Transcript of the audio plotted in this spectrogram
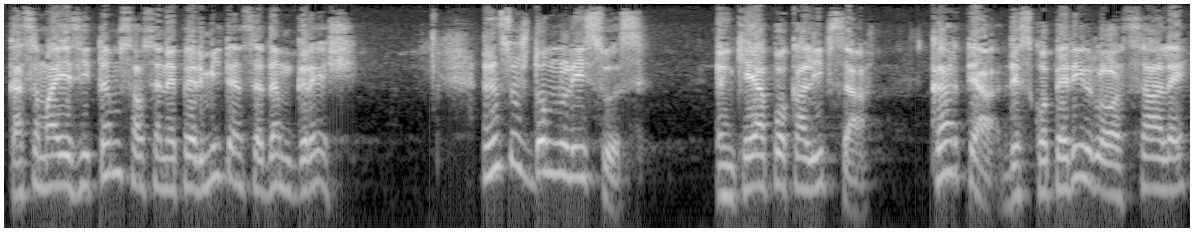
ca să mai ezităm sau să ne permitem să dăm greș. Însuși Domnul Isus încheie Apocalipsa, cartea descoperirilor sale,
